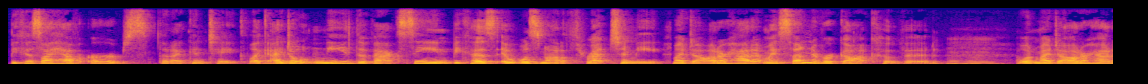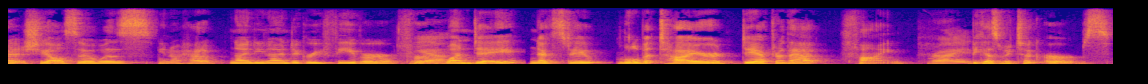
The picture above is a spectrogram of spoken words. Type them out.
because I have herbs that I can take. Like, I don't need the vaccine because it was not a threat to me. My daughter had it. My son never got COVID. When my daughter had it, she also was, you know, had a 99 degree fever for Yeah. one day. Next day, a little bit tired. Day after that, fine. Right. Because we took herbs.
